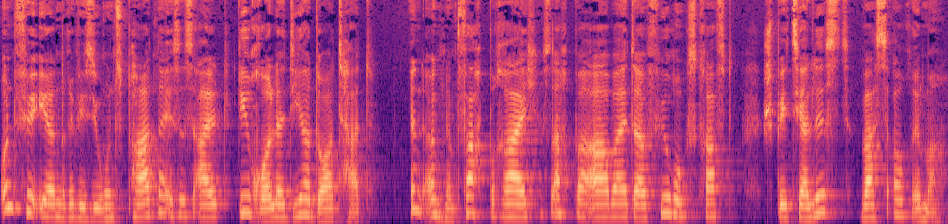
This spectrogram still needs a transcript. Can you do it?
und für ihren Revisionspartner ist es halt die Rolle, die er dort hat. In irgendeinem Fachbereich, Sachbearbeiter, Führungskraft, Spezialist, was auch immer.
